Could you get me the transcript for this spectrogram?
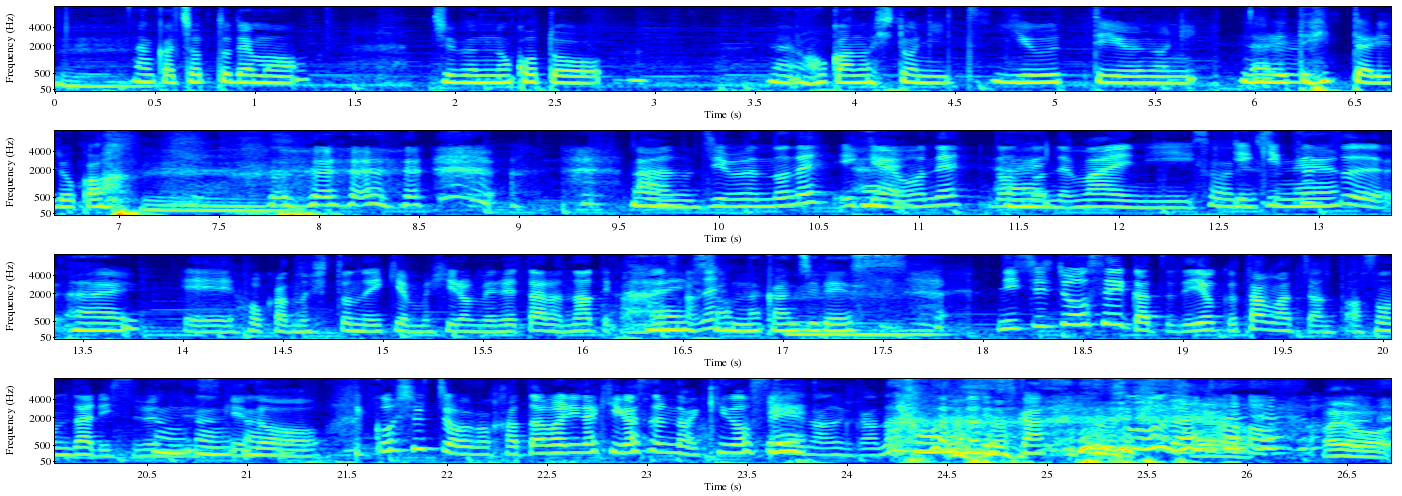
うん。なんかちょっとでも自分のことをね他の人に言うっていうのに慣れていったりとか、あの自分のね意見をね、はい。どんどんね、前に行きつつ、はい、えー他の人の意見も広めれたらなって感じはい、ですかね、そんな感じです。日常生活でよくたまちゃんと遊んだりするんですけど、うんうん自己主張の塊な気がするのは気のせいなのかな。そうなんですか？そうだよ。まあでも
